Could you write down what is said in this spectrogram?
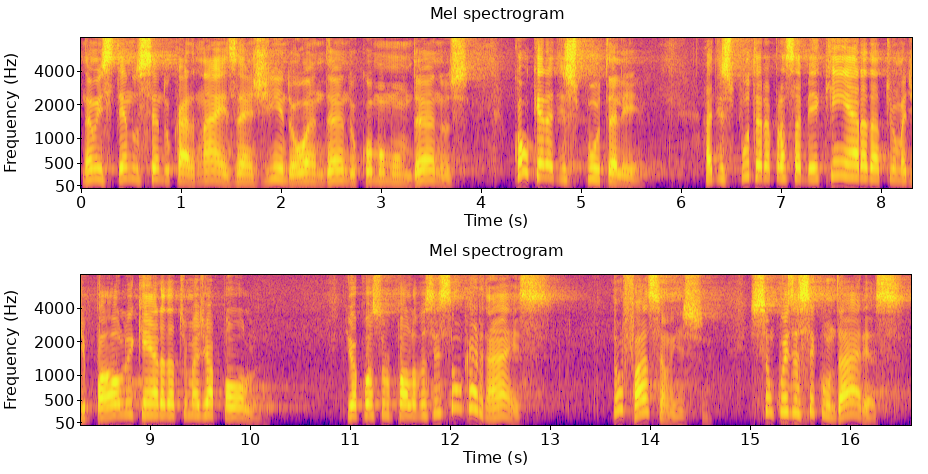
não estendo sendo carnais, agindo ou andando como mundanos, qual que era a disputa ali? A disputa era para saber quem era da turma de Paulo e quem era da turma de Apolo. E o apóstolo Paulo, vocês são carnais. Não façam isso. Isso são coisas secundárias.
